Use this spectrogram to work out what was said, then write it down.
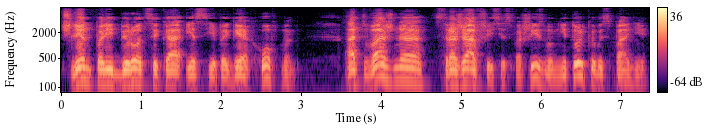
член политбюро ЦК СЕПГ Хоффман, отважно сражавшийся с фашизмом не только в Испании,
